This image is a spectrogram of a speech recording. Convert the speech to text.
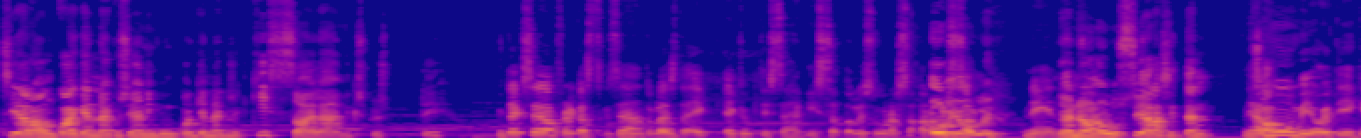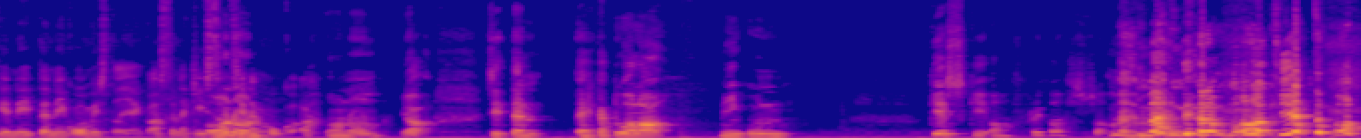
siellä on kaiken näköisiä niinku, kaiken näköisiä kissaeläimiksi pystyttiin. Eikö se Afrikasta, sehän tulee sitä Ek- Egyptissähän kissat oli suuressa arvossa. Oli, oli. Niin, Ja ne on ollut siellä sitten Nehän sa- muumioitiinkin niiden niinku omistajien kanssa ne kissat On, sinne on. mukaan. On, on. Ja sitten ehkä tuolla niin kuin Keski-Afrikassa, mä en tiedä maatietoa,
